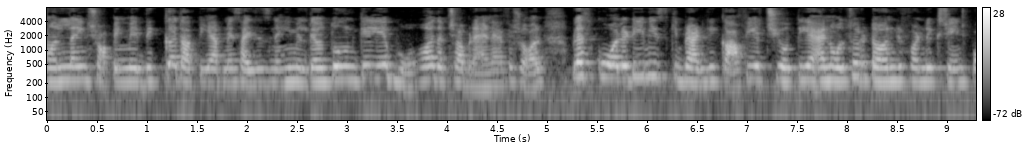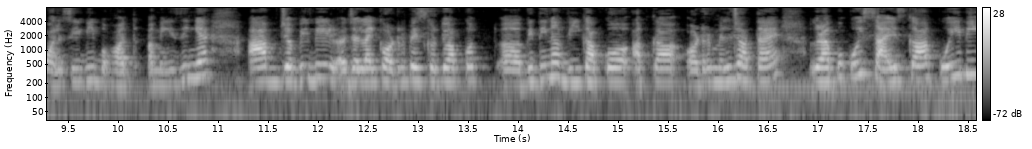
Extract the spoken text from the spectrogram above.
ऑनलाइन शॉपिंग में दिक्कत आती है अपने साइजेस नहीं मिलते हैं तो उनके लिए बहुत अच्छा ब्रांड है फैशोर प्लस क्वालिटी भी इसकी ब्रांड की काफ़ी अच्छी होती है। And also return refund exchange policy भी बहुत अमेजिंग है। आप जब भी लाइक ऑर्डर प्लेस करते हो आपको विद इन अ वीक आपको आपका ऑर्डर मिल जाता है। अगर आपको कोई साइज़ का कोई भी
